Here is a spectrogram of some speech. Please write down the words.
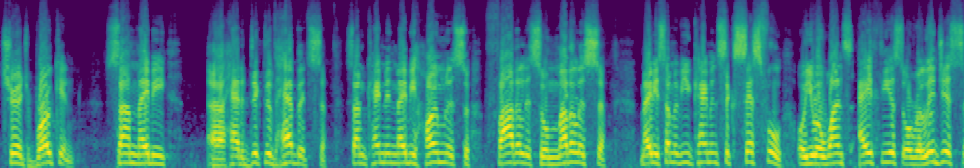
church broken. Some maybe uh, had addictive habits. Some came in maybe homeless, or fatherless, or motherless. Maybe some of you came in successful, or you were once atheist or religious,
